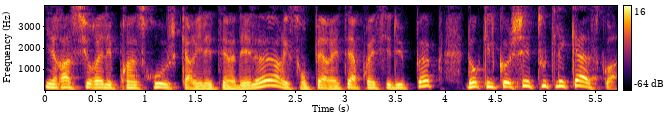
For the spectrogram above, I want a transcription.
Il rassurait les princes rouges car il était un des leurs et son père était apprécié du peuple. Donc il cochait toutes les cases, quoi.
